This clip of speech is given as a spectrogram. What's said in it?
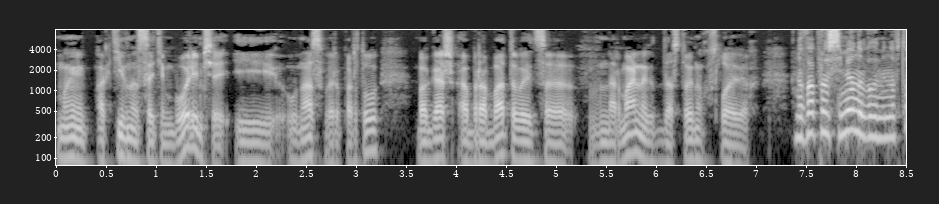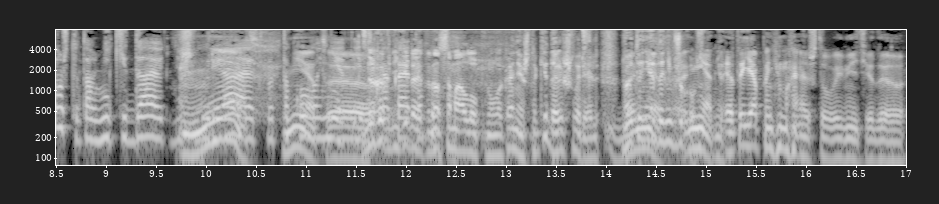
Мы активно с этим боремся, и у нас в аэропорту багаж обрабатывается в нормальных, достойных условиях. Но вопрос Семена был именно в том, что там не кидают, не швыряют, нет, вот такого нет. нет. да как не кидают, она сама лопнула, конечно, кидали, швыряли. Но да это, нет, это не в Нет, нет, это я понимаю, что вы имеете в виду.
